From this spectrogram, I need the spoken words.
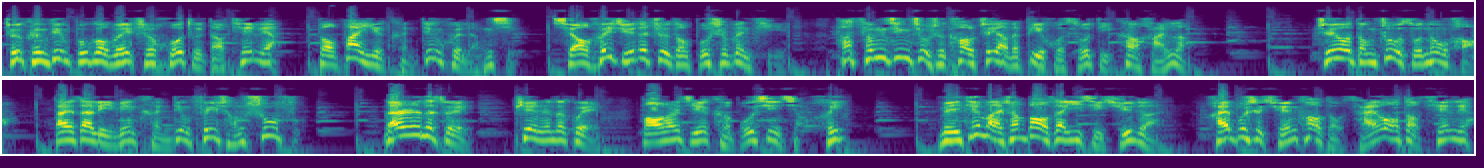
这肯定不够维持火腿到天亮，到半夜肯定会冷醒。小黑觉得这都不是问题，他曾经就是靠这样的庇护所抵抗寒冷，只要等住所弄好，待在里面肯定非常舒服。男人的嘴骗人的鬼，宝儿姐可不信小黑。每天晚上抱在一起取暖，还不是全靠抖才熬到天亮。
